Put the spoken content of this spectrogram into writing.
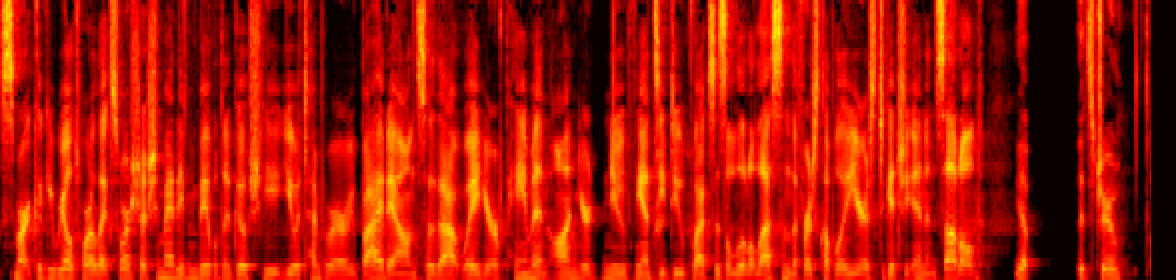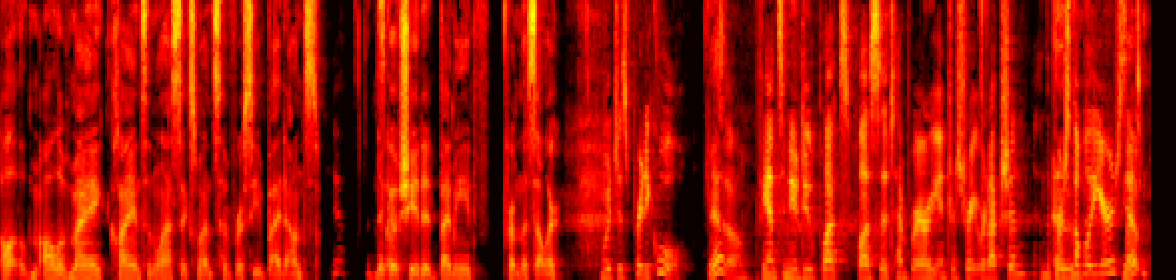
smart cookie realtor like Sorcha, she might even be able to negotiate you a temporary buy down so that way your payment on your new fancy duplex is a little less in the first couple of years to get you in and settled. Yep, it's true. All, all of my clients in the last six months have received buy downs Yeah. negotiated by me from the seller. Which is pretty cool. Yeah. So fancy new duplex plus a temporary interest rate reduction in the first And- couple of years. Yep. That's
